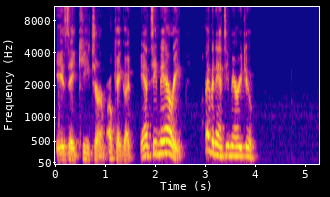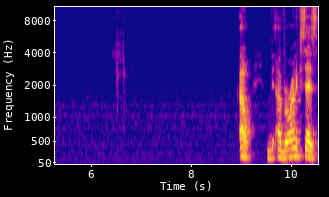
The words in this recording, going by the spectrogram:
is a key term. Okay, good. Auntie Mary. I have an Auntie Mary too. Oh, uh, Veronica says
